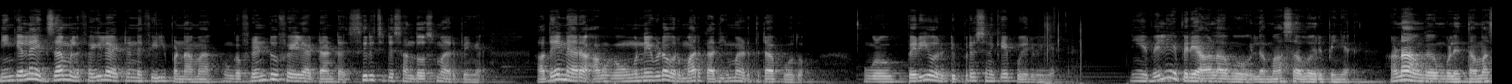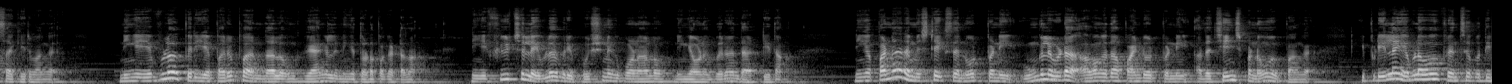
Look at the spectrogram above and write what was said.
நீங்கள் எல்லாம் எக்ஸாமில் ஃபெயில் ஆகிட்டேன்னு ஃபீல் பண்ணாமல் உங்கள் ஃப்ரெண்டும் ஃபெயில் ஆகிட்டான்ட்டு சிரிச்சிட்டு சந்தோஷமாக இருப்பீங்க. அதே நேரம் அவங்க உன்னை விட ஒரு மார்க் அதிகமாக எடுத்துட்டா போதும். உங்கள் பெரிய ஒரு டிப்ரெஷனுக்கே போயிடுவீங்க நீங்கள் வெளியே பெரிய ஆளாவோ இல்லை மாசாவோ இருப்பீங்க. ஆனால் அவங்க உங்களை தமாசாக்கிடுவாங்க நீங்கள் எவ்வளோ பெரிய பருப்பாக இருந்தாலும் உங்கள் கேங்கில் நீங்கள் தொடப்பக்கட்ட தான் நீங்கள் ஃப்யூச்சரில் எவ்வளோ பெரிய பொசிஷனுக்கு போனாலும் நீங்கள் அவனுக்கு வெறும் அந்த அட்டி தான். நீங்கள் பண்ணுற மிஸ்டேக்ஸை நோட் பண்ணி உங்களை விட அவங்க தான் பாயிண்ட் அவுட் பண்ணி அதை சேஞ்ச் பண்ணவும் வைப்பாங்க. இப்படிலாம் எவ்வளவோ ஃப்ரெண்ட்ஸை பற்றி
